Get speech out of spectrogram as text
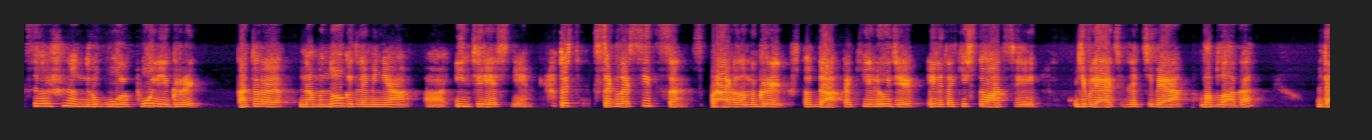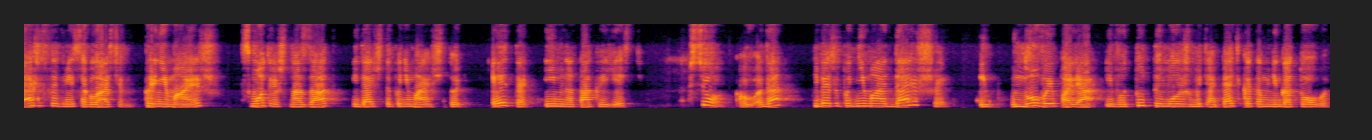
совершенно на другое поле игры, которое намного для меня э, интереснее. То есть согласиться с правилом игры, что да, такие люди или такие ситуации являются для тебя во благо, даже если ты не согласен, принимаешь, смотришь назад, и дальше ты понимаешь, что это именно так и есть. Все, да? Тебя же поднимают дальше, и новые поля. И вот тут ты можешь быть опять к этому не готовы.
